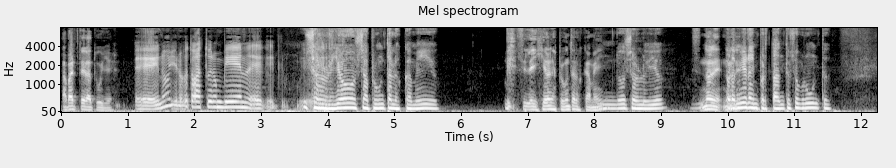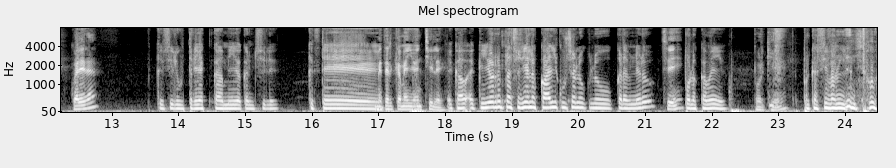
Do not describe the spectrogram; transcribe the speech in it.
Aparte de la tuya. eh, no, yo creo que todas estuvieron bien. eh, eh, se olvidó, se pregunta a los camellos. Si le dijeron las preguntas a los camellos. No se olvidó. No le- no Para mí era importante esa pregunta. ¿Cuál era? que si le gustaría camello acá en Chile. Que esté... Meter camello en Chile. Es que, yo reemplazaría los caballos que usan los, los carabineros ¿Sí? por los camellos. ¿Por qué? Porque así van lento.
